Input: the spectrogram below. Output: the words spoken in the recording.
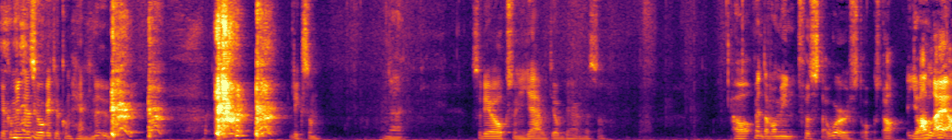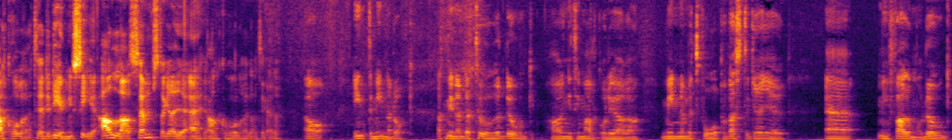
Jag kommer inte ens ihåg att jag kom hem med Uber. Liksom. Nej. Så det var också en jävligt jobbig händelse. Ja, det var min första worst också. Ja, Ja. Alla är alkoholrelaterade. Det är det ni ser. Alla sämsta grejer är alkoholrelaterade. Ja, inte mina dock. Att mina datorer dog har ingenting med alkohol att göra. Min nummer två på värsta grejer. Eh, min farmor dog.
